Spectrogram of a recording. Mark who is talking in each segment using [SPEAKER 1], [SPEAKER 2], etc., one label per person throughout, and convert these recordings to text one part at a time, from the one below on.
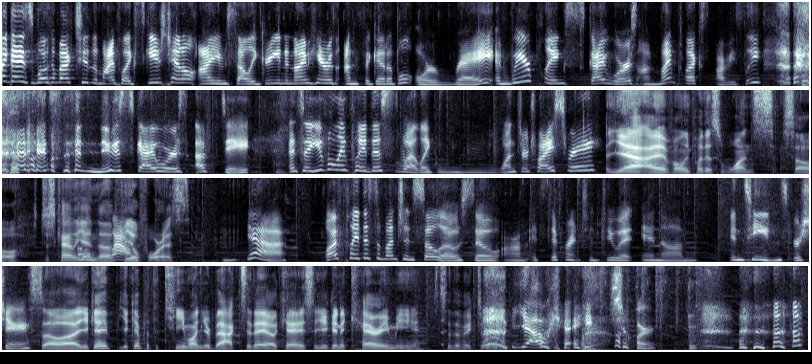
[SPEAKER 1] Hi guys, welcome back to the Mineplex Games channel. I am Sally Green and I'm here with UnFuggettable or Ray, and we're playing Sky Wars on Mineplex, obviously. it's the new Sky Wars update. And so you've only played this, what, like once or twice, Ray?
[SPEAKER 2] Yeah, I have only played this once, so just kind of
[SPEAKER 1] Oh,
[SPEAKER 2] getting a
[SPEAKER 1] wow.
[SPEAKER 2] feel for it.
[SPEAKER 1] Yeah. Well, I've played this a bunch in solo, so um, it's different to do it in um in teams for sure.
[SPEAKER 2] So uh, you can you can put the team on your back today, okay? So you're gonna carry me to the victory.
[SPEAKER 1] Yeah, okay, sure.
